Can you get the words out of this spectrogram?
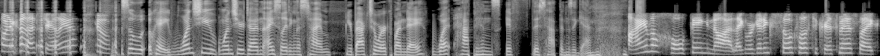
want to go to Australia. Let's go. so, okay, once you once you're done isolating this time, you're back to work Monday. What happens if this happens again? I'm hoping not. Like we're getting so close to Christmas. Like,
